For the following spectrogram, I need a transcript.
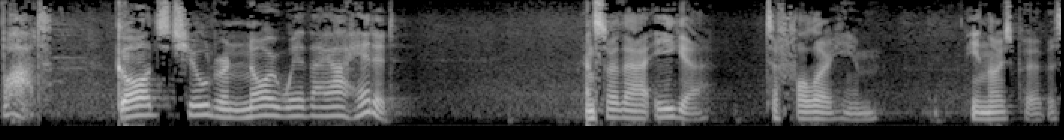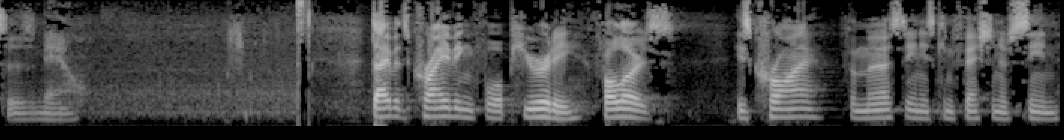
But God's children know where they are headed. And so they are eager to follow him in those purposes now. David's craving for purity follows his cry for mercy and his confession of sin.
